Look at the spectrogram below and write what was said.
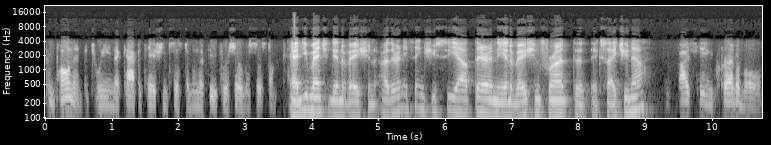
component between the capitation system and the fee for service system. And you mentioned innovation. Are there any things you see out there in the innovation front that excite you now? I see incredible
